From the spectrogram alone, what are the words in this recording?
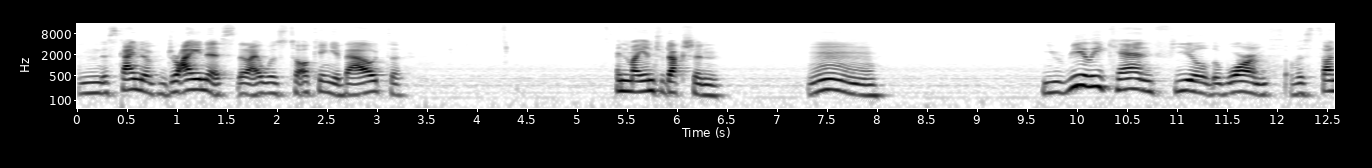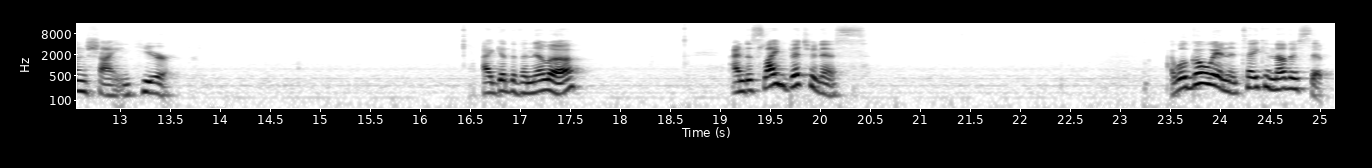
And this kind of dryness that I was talking about in my introduction. Mmm. You really can feel the warmth of a sunshine here. I get the vanilla and a slight bitterness. I will go in and take another sip.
